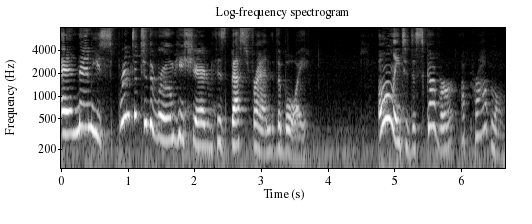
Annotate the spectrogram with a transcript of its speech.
And then he sprinted to the room he shared with his best friend, the boy, only to discover a problem.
